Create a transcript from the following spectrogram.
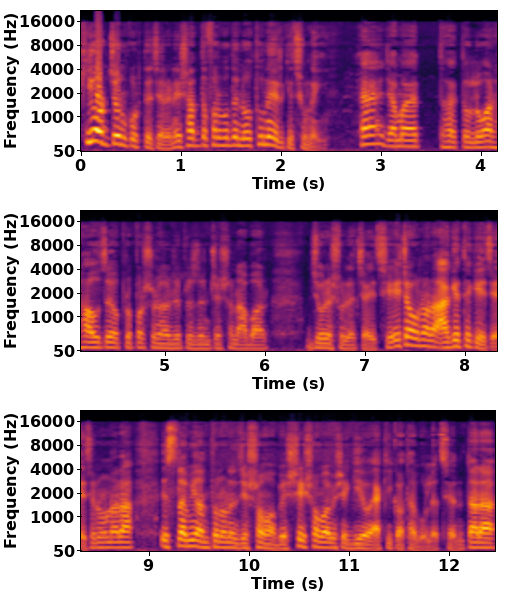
কি অর্জন করতে চাইলেন? এই সাত দফার মধ্যে নতুনের কিছু নেই। হ্যাঁ জামায়াত হয়তো লোয়ার হাউসেও প্রপোর্শনাল রিপ্রেজেন্টেশন আবার জোরে সোরে চাইছে। এটা ওনারা আগে থেকেই চাইছেন। ওনারা ইসলামী আন্দোলনের যে সমাবেশ, সেই সমাবেশে গিয়েও একই কথা বলেছেন। তারা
